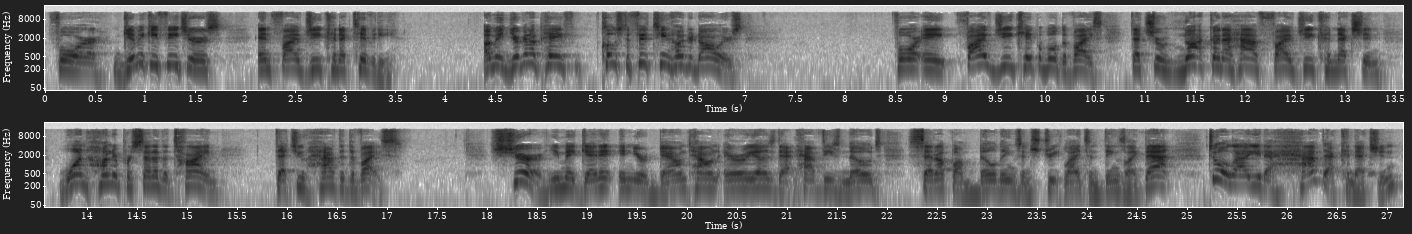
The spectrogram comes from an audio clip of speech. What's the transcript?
for gimmicky features and 5G connectivity. I mean, you're to pay close to $1,500 for a 5G capable device that you're not going to have 5G connection 100% of the time that you have the device. Sure, you may get it in your downtown areas that have these nodes set up on buildings and streetlights and things like that to allow you to have that connection,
